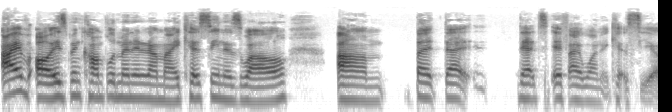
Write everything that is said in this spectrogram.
I've always been complimented on my kissing as well. Um, but that that's if I want to kiss you.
